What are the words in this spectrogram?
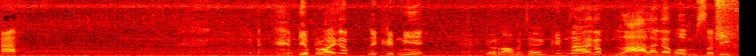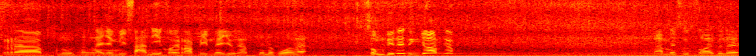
เอาเรียบร้อยครับในคลิปนี้ เดี๋ยวเราไปเจอกันคลิปหน้าครับลาแล้วครับผมสวัสดีครับหนุนข้างในยังมีสานี่คอยรับดินให้อยู่ครับไม่ต้องห่วงฮะส่งดินให้ถึงยอดครับตามไปสุดซอยไปเลย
